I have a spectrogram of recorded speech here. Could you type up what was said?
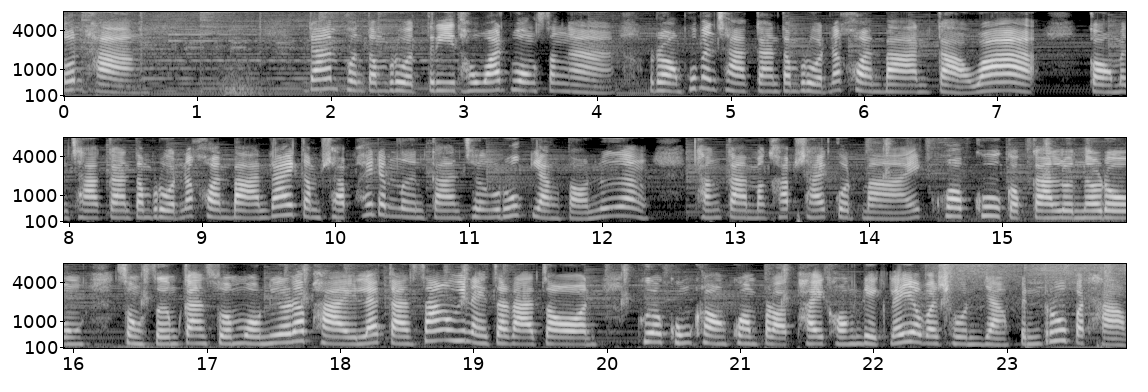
ต้นทาง ด้านพลตำรวจตรีทวัฒวงสง่า รองผู้บัญชาการตำรวจนครบาลกล่าวว่า กองบัญชาการตำรวจนครบาลได้กำชับให้ดำเนินการเชิงรุกอย่างต่อเนื่อง ทั้งการบังคับใช้กฎหมาย ควบคู่กับการรณรงค์ ส่งเสริมการสวมหมวกนิรภัย และการสร้างวินัยจราจร เพื่อคุ้มครองความปลอดภัยของเด็กและเยาวชนอย่างเป็นรูปธรรม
